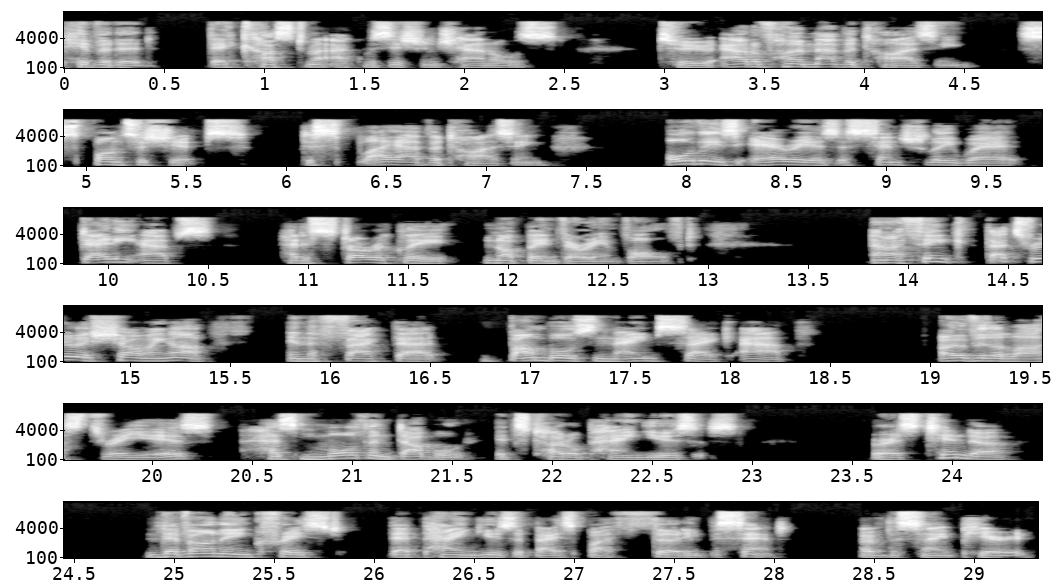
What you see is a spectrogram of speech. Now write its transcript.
pivoted their customer acquisition channels to out of home advertising, sponsorships, display advertising, all these areas essentially where dating apps had historically not been very involved. And I think that's really showing up in the fact that Bumble's namesake app over the last three years has more than doubled its total paying users. Whereas Tinder, they've only increased their paying user base by 30% over the same period.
